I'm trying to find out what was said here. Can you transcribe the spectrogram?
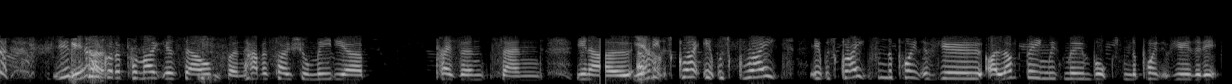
you've yeah. still got to promote yourself and have a social media presence and you know yeah. I mean, it was great it was great it was great from the point of view I loved being with Moon Books from the point of view that it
